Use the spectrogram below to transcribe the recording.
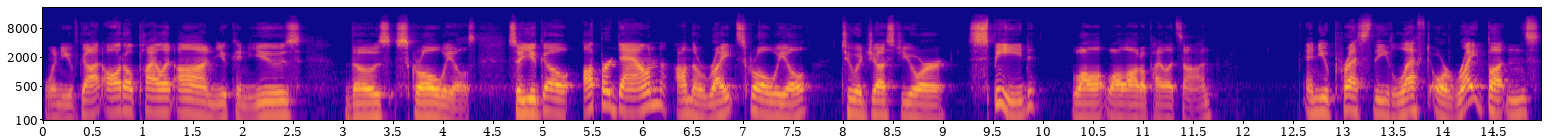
when you've got autopilot on, you can use those scroll wheels. So you go up or down on the right scroll wheel to adjust your speed while, while autopilot's on. And you press the left or right buttons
